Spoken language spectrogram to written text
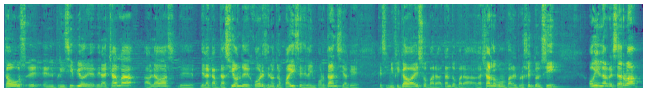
vos eh, en el principio de, la charla hablabas de, la captación de jugadores en otros países, de la importancia que, que, significaba eso para tanto para Gallardo como para el proyecto en sí. Hoy en la reserva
